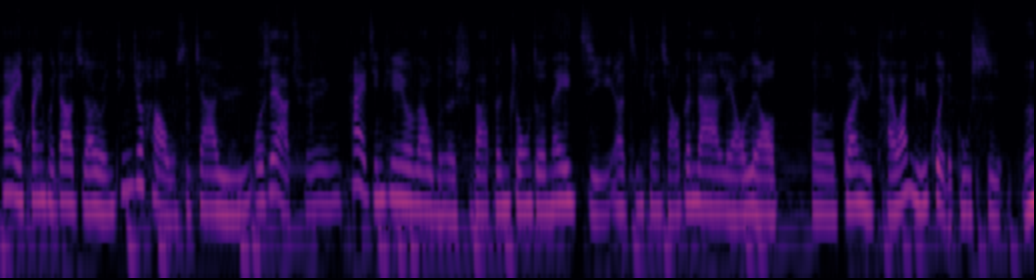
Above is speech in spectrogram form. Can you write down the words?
嗨，欢迎回到只要有人听就好，我是佳瑜，我是雅群。嗨，今天又来我们的十八分钟的那一集，那今天想要跟大家聊聊呃关于台湾女鬼的故事。嗯，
